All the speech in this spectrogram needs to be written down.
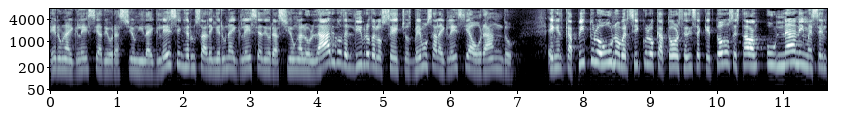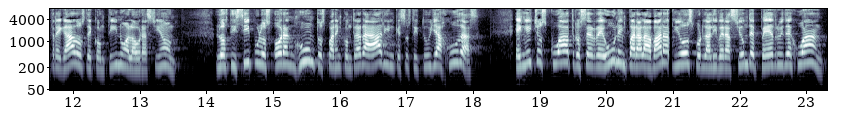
era una iglesia de oración y la iglesia en Jerusalén era una iglesia de oración. A lo largo del libro de los Hechos vemos a la iglesia orando. En el capítulo 1, versículo 14 dice que todos estaban unánimes, entregados de continuo a la oración. Los discípulos oran juntos para encontrar a alguien que sustituya a Judas. En Hechos 4 se reúnen para alabar a Dios por la liberación de Pedro y de Juan.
